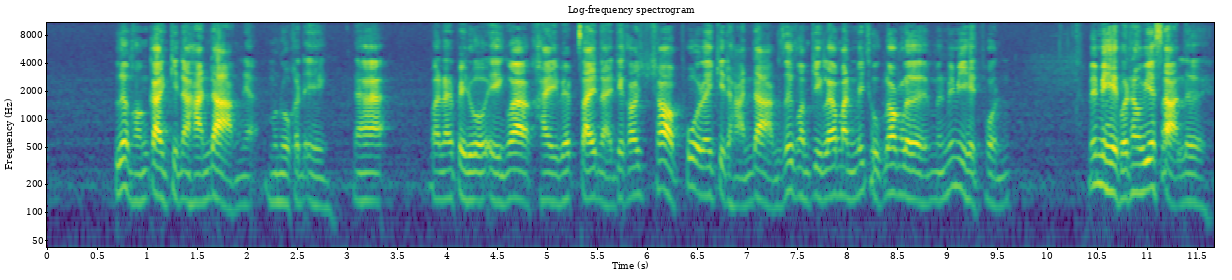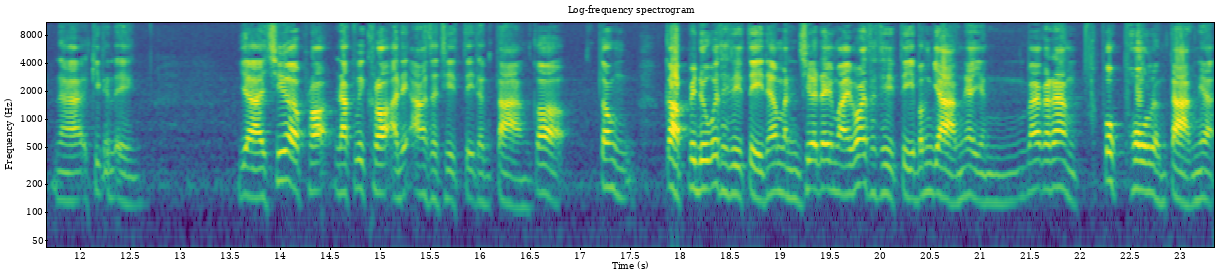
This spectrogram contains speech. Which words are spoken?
ๆ เรื่องของการกินอาหารด่างเนี่ยมโนกันเองนะฮะ วันนั้นไปดูเองว่าใครเว็บไซต์ไหนที่เขาชอบพูดอะไรกินอาหารด่าง ซึ่งความจริงแล้วมันไม่ถูกต้องเลย มันไม่มีเหตุผล ไม่มีเหตุผลทางวิทยาศาสตร์เลยนะฮะคิดกันเอง อย่าเชื่อเพราะนักวิเคราะห์อันนี้อ้างสถิติต่างๆ ก็ต้องกลับไปดูว่าสถิตินี่มันเชื่อได้ไหมเพราะสถิติบางอย่างเนี่ยอย่างแม้กระทั่งพวกโพลต่างๆ เนี่ย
